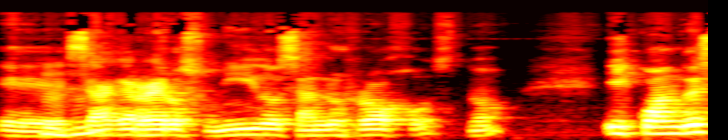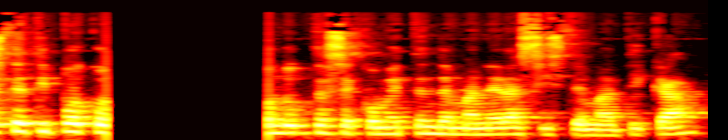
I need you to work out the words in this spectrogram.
Eh, sea Guerreros Unidos, sean los Rojos, ¿no? Y cuando este tipo de conductas se cometen de manera sistemática,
